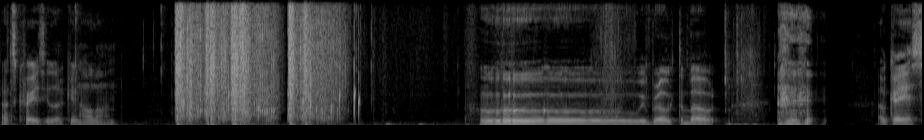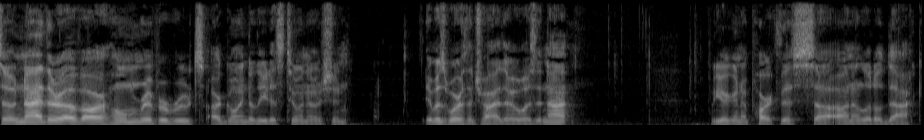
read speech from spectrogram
That's crazy looking. Hold on. Ooh, we broke the boat. okay, so neither of our home river routes are going to lead us to an ocean. It was worth a try, though, was it not? We are going to park this uh, on a little dock,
